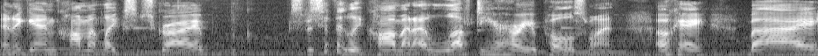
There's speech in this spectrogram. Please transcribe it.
And again, comment, like, subscribe. Specifically, comment. I love to hear how your pulls went. Okay, bye.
